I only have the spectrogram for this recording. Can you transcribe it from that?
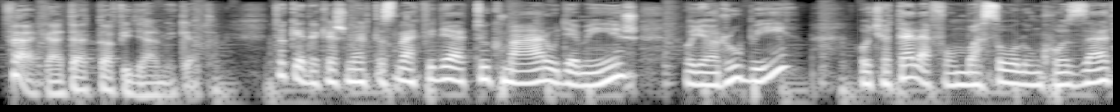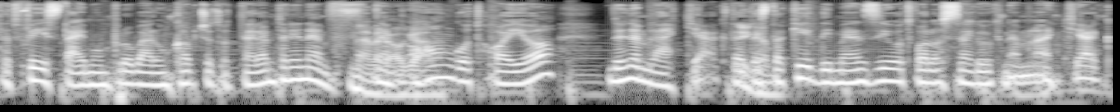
felkeltette a figyelmüket. Tök érdekes, mert azt megfigyeltük már, ugye mi is, hogy a Ruby, hogyha telefonba szólunk hozzá, tehát FaceTime-on próbálunk kapcsolatot teremteni, nem, Nem nem a hangot hallja, de nem látják. Tehát Igen. ezt a két dimenziót valószínűleg ők nem látják.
